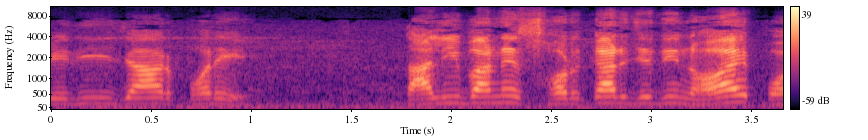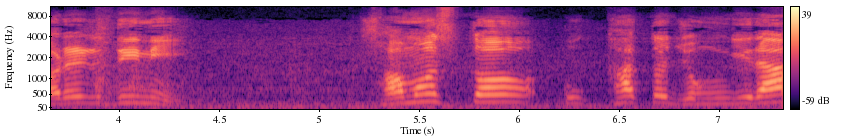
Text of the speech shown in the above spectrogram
বেরিয়ে যাওয়ার পরে তালিবানের সরকার যেদিন হয়, পরের দিনই সমস্ত কুখ্যাত জঙ্গিরা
